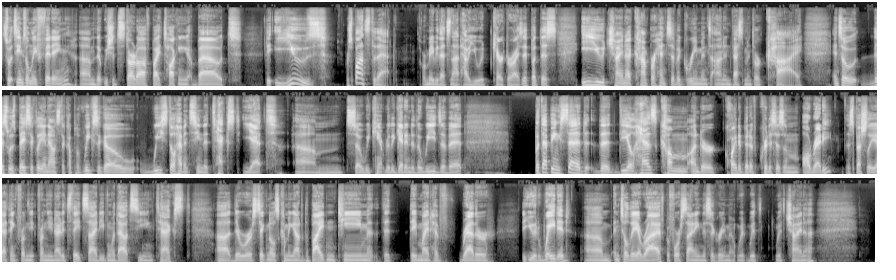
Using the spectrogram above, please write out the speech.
So, it seems only fitting um, that we should start off by talking about the EU's response to that or maybe that's not how you would characterize it, but this EU China Comprehensive Agreement on Investment, or CAI. And so this was basically announced a couple of weeks ago. We still haven't seen the text yet, um, so we can't really get into the weeds of it. But that being said, the deal has come under quite a bit of criticism already, especially I think from the from the United States side, even without seeing text. Uh, there were signals coming out of the Biden team that they might have rather that you had waited um, until they arrived before signing this agreement with with, with China.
